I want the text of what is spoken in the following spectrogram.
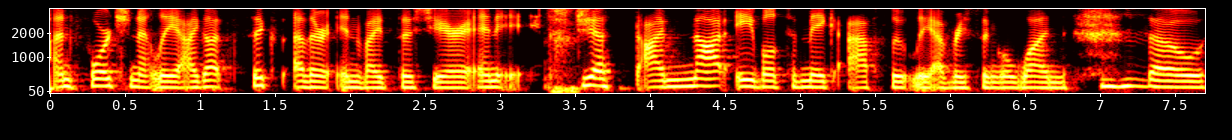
Unfortunately, I got six other invites this year and it's just, I'm not able to make absolutely every single one. Mm-hmm. So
